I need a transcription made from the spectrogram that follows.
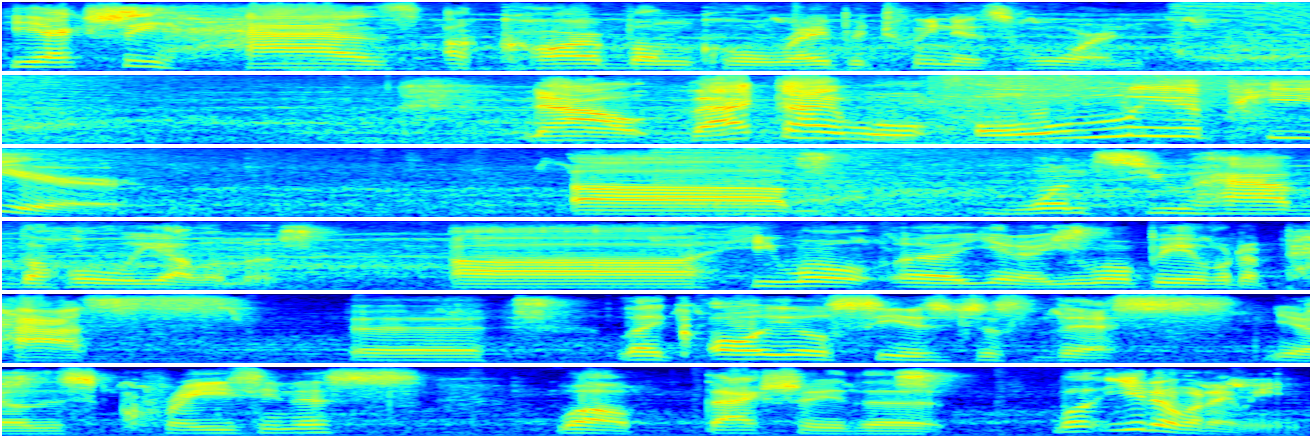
he actually has a carbuncle right between his horn. Now, that guy will only appear, um, once you have the holy element. Uh, he won't, uh, you know, you won't be able to pass, uh, like all you'll see is just this, you know, this craziness. Well, actually the, well, you know what I mean.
